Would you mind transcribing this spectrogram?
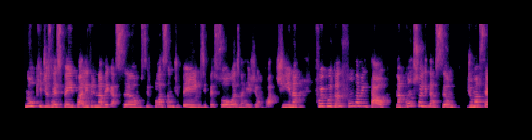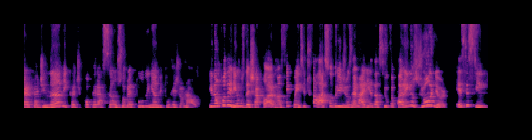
no que diz respeito à livre navegação, circulação de bens e pessoas na região platina, foi, portanto, fundamental na consolidação de uma certa dinâmica de cooperação, sobretudo em âmbito regional. E não poderíamos deixar claro na sequência de falar sobre José Maria da Silva Paranhos Júnior, esse sim,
